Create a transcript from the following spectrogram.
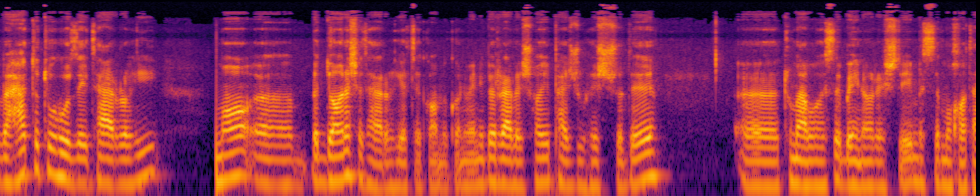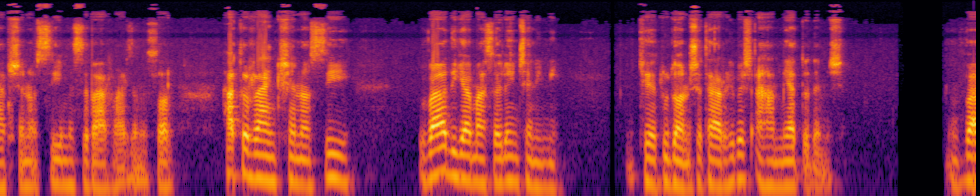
و حتی تو حوزه طراحی ما به دانش طراحی اتکا می‌کنیم. یعنی به روش های پژوهش شده تو مباحث بین رشته مثل مخاطب شناسی مثل برفرض مثال حتی رنگ شناسی و دیگر مسائل این چنینی که تو دانش طراحی بهش اهمیت داده میشه. و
